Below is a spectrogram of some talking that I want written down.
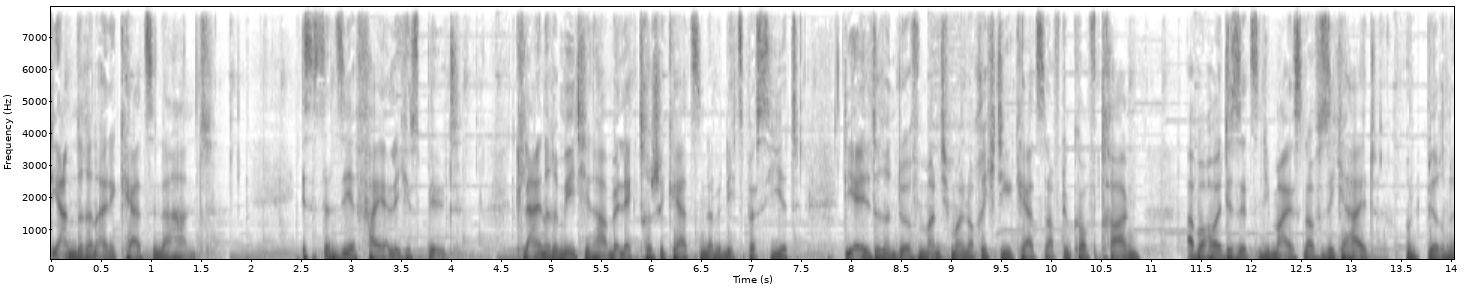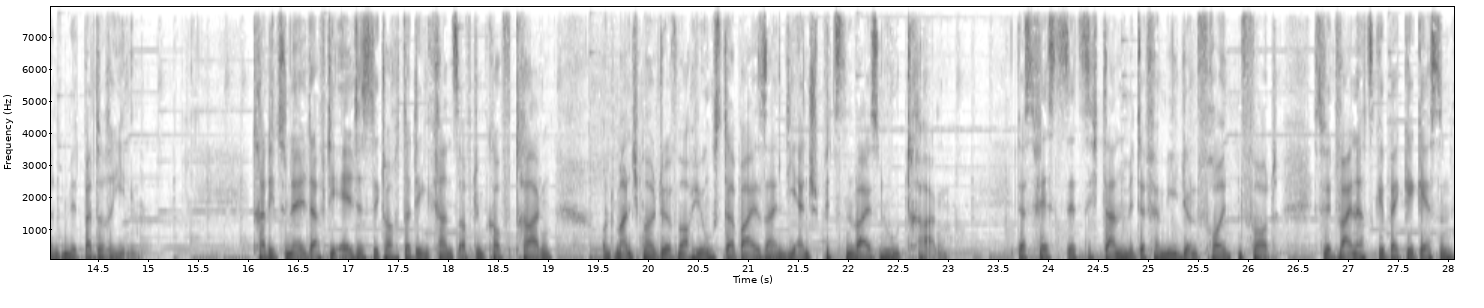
die anderen eine Kerze in der Hand. Es ist ein sehr feierliches Bild. Kleinere Mädchen haben elektrische Kerzen, damit nichts passiert. Die Älteren dürfen manchmal noch richtige Kerzen auf dem Kopf tragen, aber heute setzen die meisten auf Sicherheit und Birnen mit Batterien. Traditionell darf die älteste Tochter den Kranz auf dem Kopf tragen und manchmal dürfen auch Jungs dabei sein, die einen spitzen weißen Hut tragen. Das Fest setzt sich dann mit der Familie und Freunden fort. Es wird Weihnachtsgebäck gegessen,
